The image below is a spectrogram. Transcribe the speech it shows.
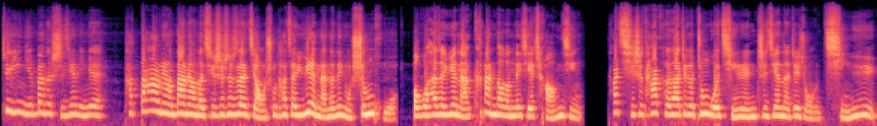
这一年半的时间里面，他大量大量的其实是在讲述他在越南的那种生活，包括他在越南看到的那些场景。他其实他和他这个中国情人之间的这种情欲，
